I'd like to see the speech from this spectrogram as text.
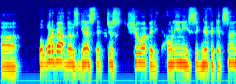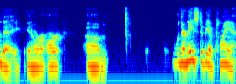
Uh, but what about those guests that just show up at on any significant Sunday, you know, or, or um, there needs to be a plan.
